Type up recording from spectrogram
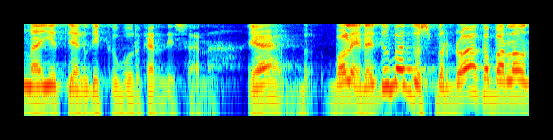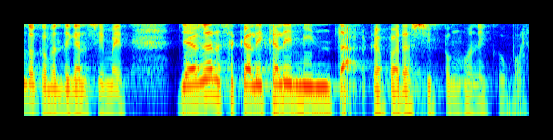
mayit yang dikuburkan di sana. Ya boleh. Dan itu bagus. Berdoa kepada Allah untuk kepentingan si mayit. Jangan sekali-kali minta kepada si penghuni kubur.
